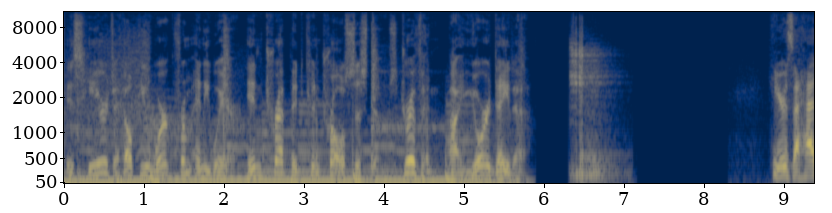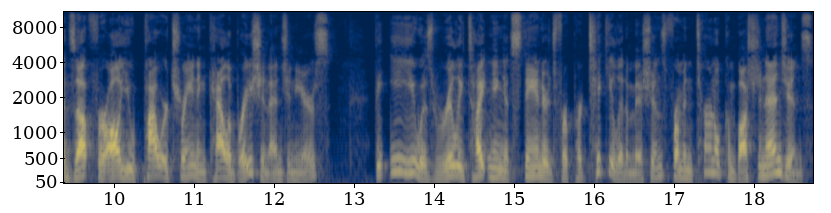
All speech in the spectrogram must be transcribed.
is here to help you work from anywhere. Intrepid Control Systems, driven by your data. Here's a heads up for all you powertrain and calibration engineers. The EU is really tightening its standards for particulate emissions from internal combustion engines.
